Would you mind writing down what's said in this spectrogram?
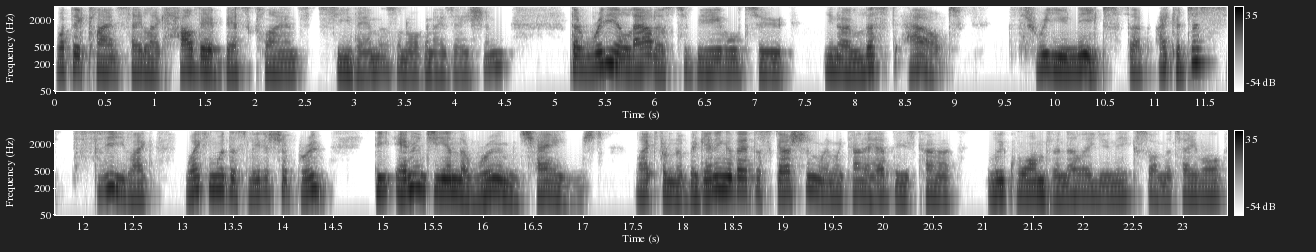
what their clients say, like how their best clients see them as an organization, that really allowed us to be able to, you know, list out three uniques that I could just see, like working with this leadership group, the energy in the room changed. Like from the beginning of that discussion, when we kind of had these kind of lukewarm vanilla uniques on the table,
